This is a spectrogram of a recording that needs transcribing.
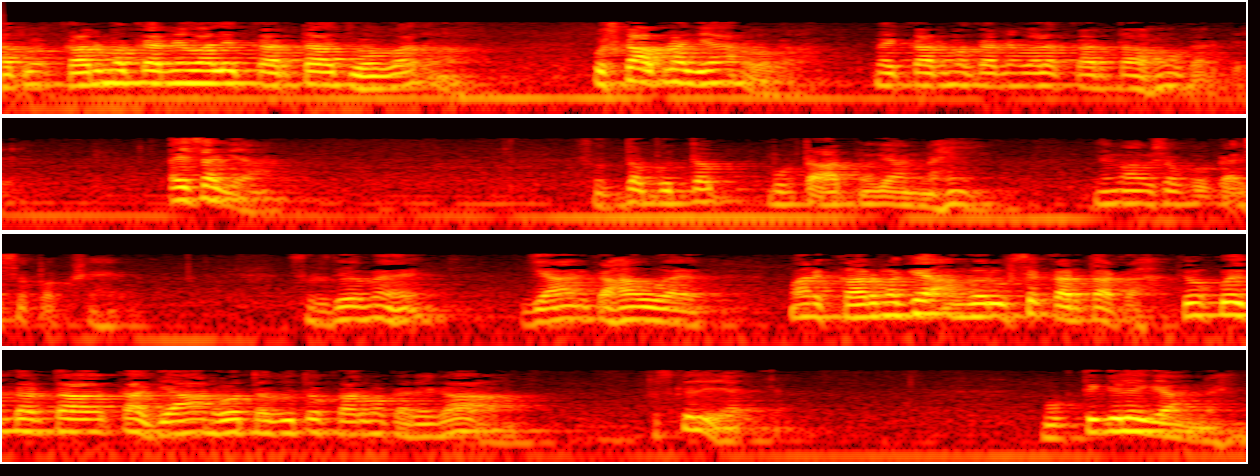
आत्म, कर्म करने वाले कर्ता जो होगा ना, उसका अपना ज्ञान होगा। मैं कर्म करने वाला करता हूँ करके। ऐसा ज्ञान। शुद्ध बुद्ध, मुक्त आत्मज्ञान नहीं। मीमांसकों का ऐसा पक्ष है। श्रुतियों में ज्ञान कहा हुआ है। मान कर्म के अंग रूप से कर्ता का। क्यों कोई कर्ता का ज्ञान हो तभी तो कर्म करेगा? उसके लिए है। मुक्ति के लिए ज्ञान नहीं।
